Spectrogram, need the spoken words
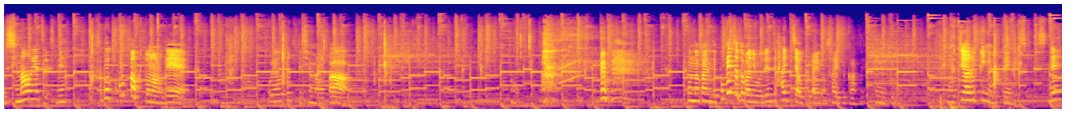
これグしまうやつですね。すごいコンパクトなのでこれを取ってしまえば こんな感じでポケットとかにも全然入っちゃうくらいのサイズ感で持ち歩きにも便利そうですね。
